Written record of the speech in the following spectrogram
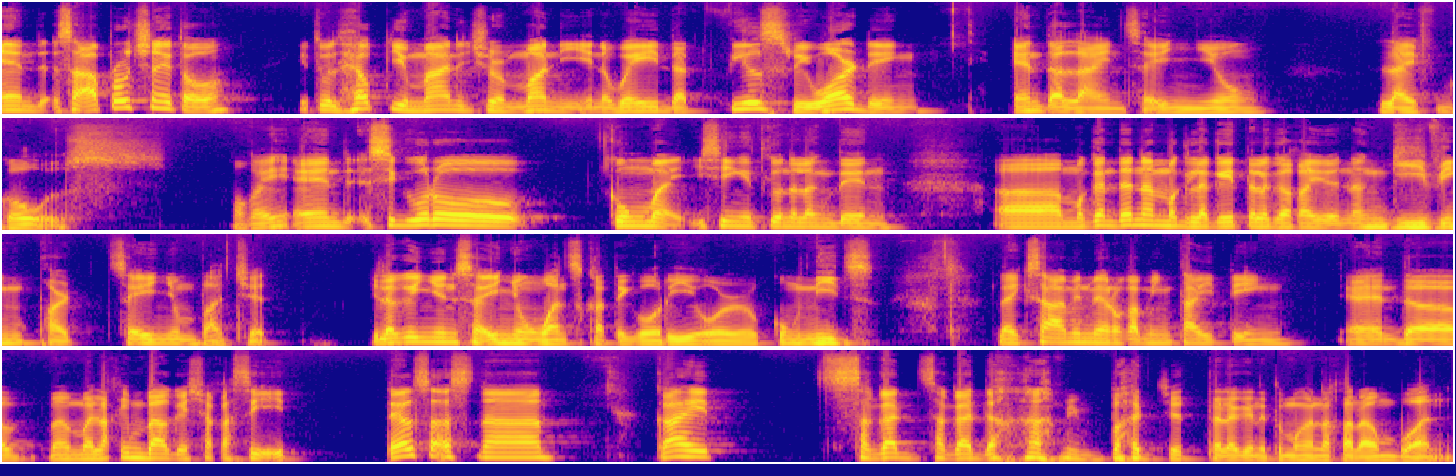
And sa approach na ito, it will help you manage your money in a way that feels rewarding and aligned sa inyong life goals. Okay? And siguro, kung maisingit ko na lang din, uh, maganda na maglagay talaga kayo ng giving part sa inyong budget. Ilagay niyo sa inyong wants category or kung needs. Like sa amin, meron kaming tithing and uh, malaking bagay siya kasi it tells us na kahit sagad-sagad ang aming budget talaga nito mga nakaraang buwan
